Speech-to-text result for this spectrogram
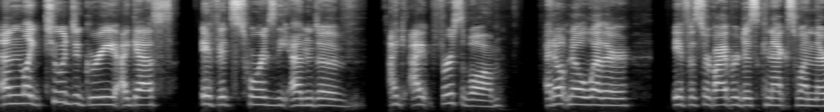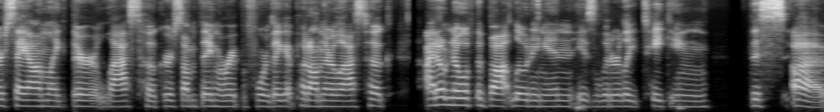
And like to a degree, I guess if it's towards the end of I I first of all, I don't know whether if a survivor disconnects when they're say on like their last hook or something or right before they get put on their last hook, I don't know if the bot loading in is literally taking this uh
